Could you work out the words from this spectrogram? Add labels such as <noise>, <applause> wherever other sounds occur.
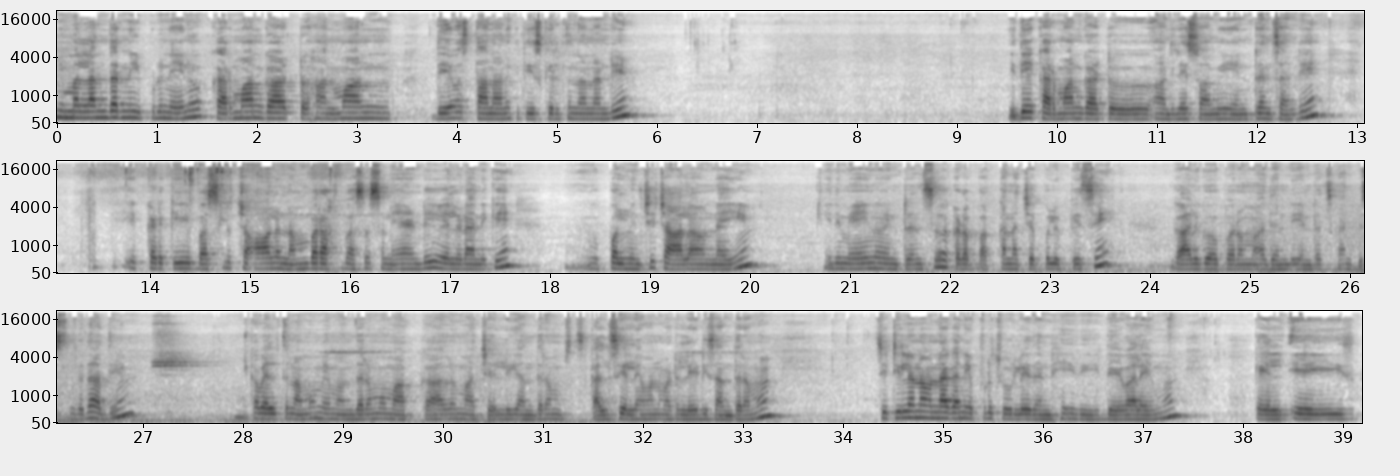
మిమ్మల్ని అందరినీ ఇప్పుడు నేను కర్మాన్ ఘాట్ హనుమాన్ దేవస్థానానికి తీసుకెళ్తున్నానండి. ఇదే కర్మాన్ ఘాట్ ఆంజనేయ స్వామి ఎంట్రన్స్ అండి. ఇక్కడికి బస్సులు చాలా నంబర్ ఆఫ్ బస్సెస్ ఉన్నాయండి వెళ్ళడానికి. ఉప్పల్ నుంచి చాలా ఉన్నాయి. ఇది మెయిన్ ఎంట్రన్స్. అక్కడ పక్కన చెప్పులు ఇప్పేసి గాలిగోపురం అదండి ఎంట్రన్స్ కనిపిస్తుంది కదా అది. ఇంకా వెళ్తున్నాము. మేము అందరము మా అక్కలు మా చెల్లి అందరం కలిసి వెళ్ళామన్నమాట లేడీస్ అందరము. సిటీలోనే ఉన్నా కానీ ఎప్పుడు చూడలేదండి ఇది దేవాలయము. ఈ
